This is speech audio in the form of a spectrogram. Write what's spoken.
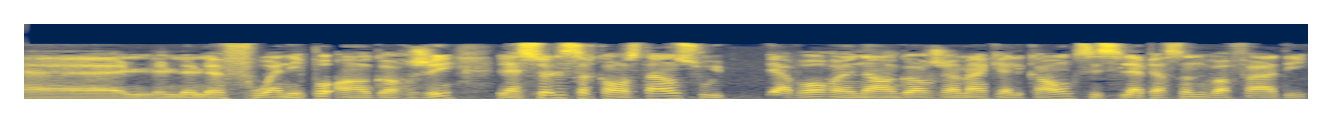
Euh, le, foie n'est pas engorgé. La seule circonstance où il peut y avoir un engorgement quelconque, c'est si la personne va faire des,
